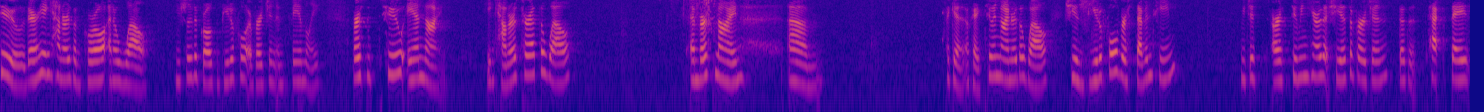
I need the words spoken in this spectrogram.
two, there he encounters a girl at a well. Usually the girl is beautiful, a virgin, and family. Verses 2 and 9. He encounters her at the well. And verse 9, um, again, okay, 2 and 9 are the well. She is beautiful, verse 17. We just are assuming here that she is a virgin, doesn't te- say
